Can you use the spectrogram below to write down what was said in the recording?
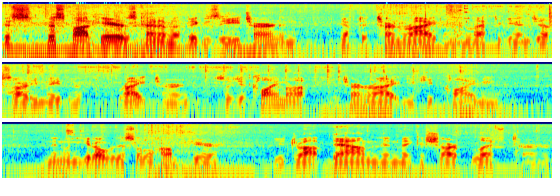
This this spot here is kind of a big Z turn and you have to turn right and then left again. Jeff's already made the right turn, So you climb up, you turn right, and you keep climbing. And then when you get over this little hump here, you drop down and then make a sharp left turn.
